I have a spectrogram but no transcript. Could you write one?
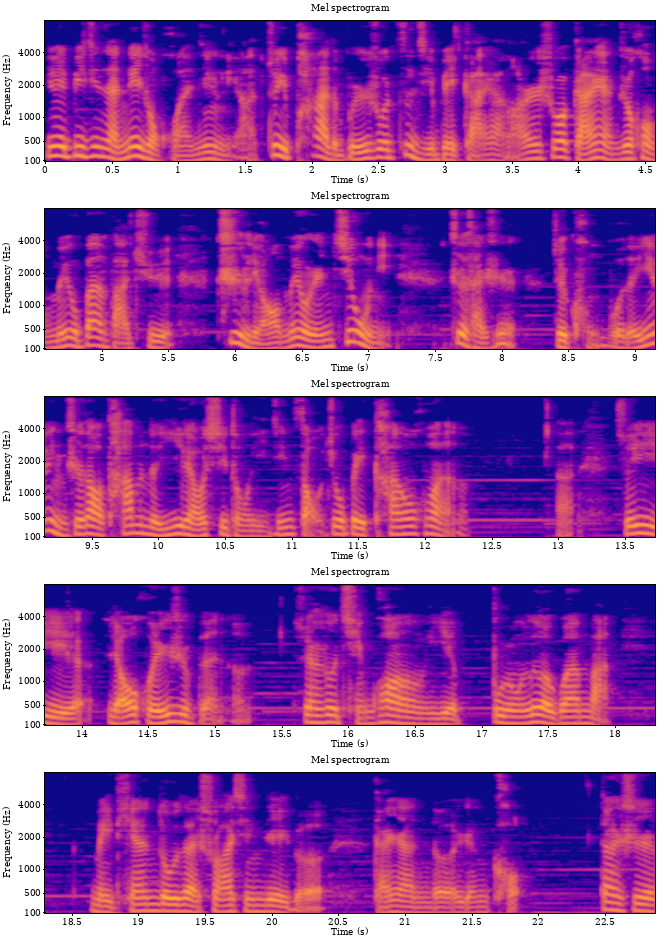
因为毕竟在那种环境里啊，最怕的不是说自己被感染了，而是说感染之后没有办法去治疗，没有人救你，这才是最恐怖的。因为你知道他们的医疗系统已经早就被瘫痪了啊！所以聊回日本呢，虽然说情况也。不容乐观吧，每天都在刷新这个感染的人口，但是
